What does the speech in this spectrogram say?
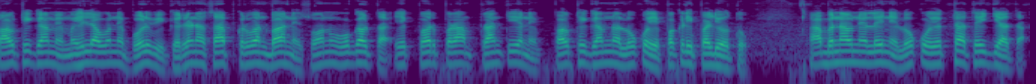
પાવઠી ગામે મહિલાઓને ભોળવી ઘરેણાં સાફ કરવાના બહાને સોનું ઓગાળતા એક પરપ્રાંતિયને પ્રાંતીયને પાવઠી ગામના લોકોએ પકડી પાડ્યો હતો. આ બનાવને લઈને લોકો એકઠા થઈ ગયા હતા.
